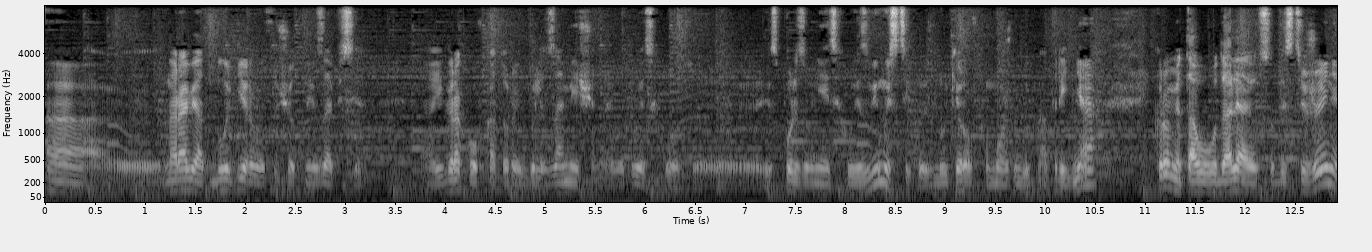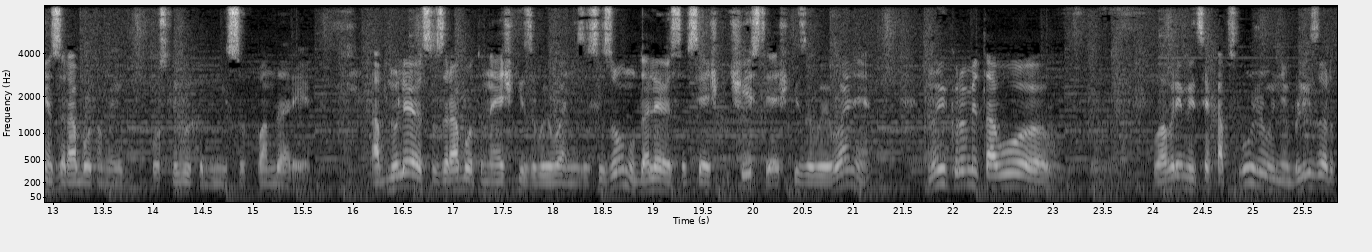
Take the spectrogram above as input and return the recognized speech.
э, норовят блокировать учетные записи Э, игроков, которые были замечены вот в этих вот э, использовании этих уязвимостей, то есть блокировка может быть на три дня. Кроме того, удаляются достижения, заработанные после выхода миссов в Пандарии. Обнуляются заработанные очки завоевания за сезон, удаляются все очки чести, очки завоевания. Ну и кроме того, во время техобслуживания Blizzard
